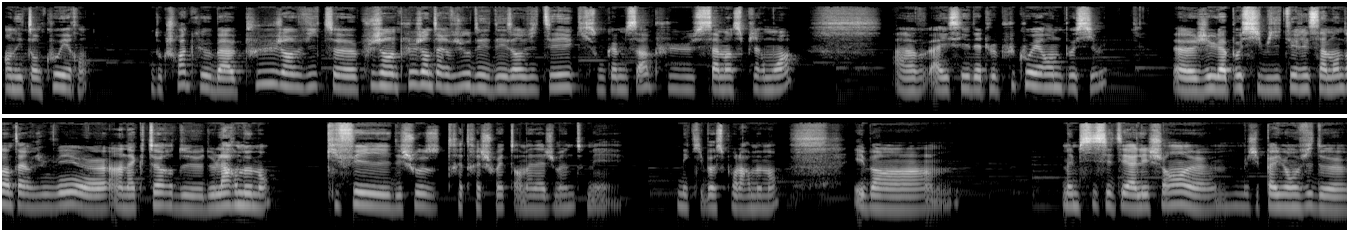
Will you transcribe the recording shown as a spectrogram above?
en étant cohérent. Donc je crois que bah, plus j'invite, plus j'interviewe des, invités qui sont comme ça, plus ça m'inspire moi à, essayer d'être le plus cohérente possible. J'ai eu la possibilité récemment d'interviewer un acteur de, l'armement qui fait des choses très très chouettes en management, mais, mais qui bosse pour l'armement. Et ben, même si c'était alléchant, euh, j'ai pas eu envie de.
